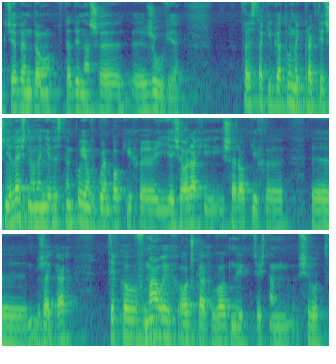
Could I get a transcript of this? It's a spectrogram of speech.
gdzie będą wtedy nasze y, żółwie. To jest taki gatunek praktycznie leśny, one nie występują w głębokich y, jeziorach i, i szerokich y, y, rzekach, tylko w małych oczkach wodnych, gdzieś tam wśród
